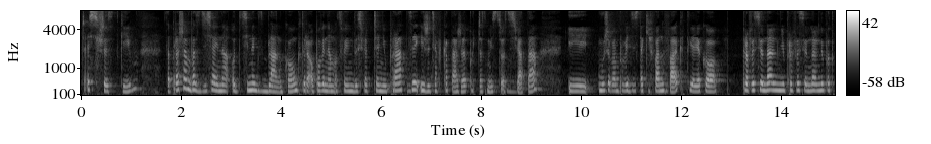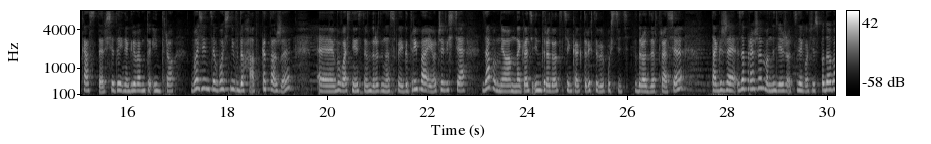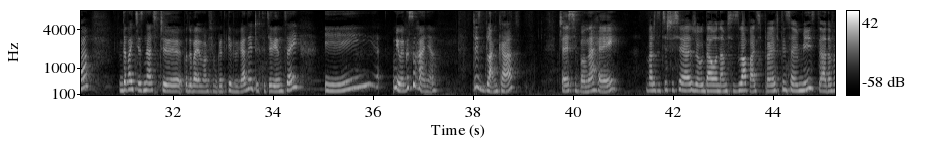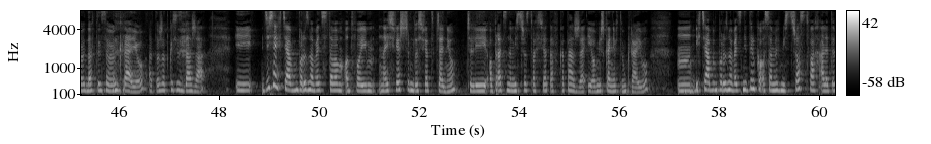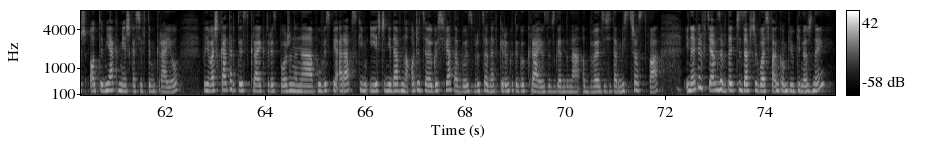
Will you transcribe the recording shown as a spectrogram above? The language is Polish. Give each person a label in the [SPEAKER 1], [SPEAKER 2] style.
[SPEAKER 1] Cześć wszystkim. Zapraszam Was dzisiaj na odcinek z Blanką, która opowie nam o swoim doświadczeniu pracy i życia w Katarze podczas Mistrzostw Świata. I muszę Wam powiedzieć taki fun fact. Ja jako profesjonalny, nieprofesjonalny podcaster siedzę i nagrywam to intro w łazience właśnie w Doha w Katarze, e, bo właśnie jestem w drodze na swojego tripa i oczywiście zapomniałam nagrać intro do odcinka, który chcę wypuścić w drodze, w trasie. Także zapraszam, mam nadzieję, że odcinek Wam się spodoba. Dawajcie znać, czy podobają Wam się w ogóle takie wywiady, czy chcecie więcej i miłego słuchania. Cześć Blanka.
[SPEAKER 2] Cześć Iwona, hej.
[SPEAKER 1] Bardzo cieszę się, że udało nam się złapać prawie w tym samym miejscu, a na pewno w tym samym kraju, a to rzadko się zdarza. I dzisiaj chciałabym porozmawiać z Tobą o Twoim najświeższym doświadczeniu, czyli o pracy na Mistrzostwach Świata w Katarze i o mieszkaniu w tym kraju. Mhm. I chciałabym porozmawiać nie tylko o samych mistrzostwach, ale też o tym, jak mieszka się w tym kraju, ponieważ Katar to jest kraj, który jest położony na Półwyspie Arabskim i jeszcze niedawno oczy całego świata były zwrócone w kierunku tego kraju ze względu na odbywające się tam mistrzostwa. I najpierw chciałam zapytać, czy zawsze byłaś fanką piłki nożnej?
